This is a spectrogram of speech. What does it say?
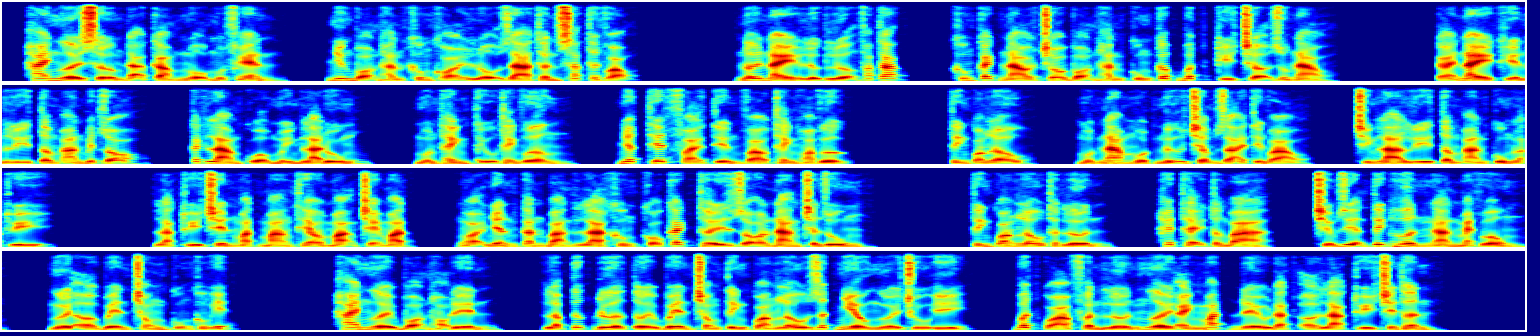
Hai người sớm đã cảm nộ một phen, nhưng bọn hắn không khỏi lộ ra thần sắc thất vọng. Nơi này lực lượng pháp tắc, không cách nào cho bọn hắn cung cấp bất kỳ trợ giúp nào. Cái này khiến lý tâm an biết rõ, cách làm của mình là đúng, muốn thành tựu thánh vương, nhất thiết phải tiến vào thánh hòa vực. Tinh quang lâu, một nam một nữ chậm rãi tiến vào, chính là lý tâm an cùng lạc thủy. Lạc thủy trên mặt mang theo mạng che mặt, ngoại nhân căn bản là không có cách thấy rõ nàng chân dung. Tinh quang lâu thật lớn, hết thảy tầng ba chiếm diện tích hơn ngàn mét vuông, người ở bên trong cũng không ít. Hai người bọn họ đến, lập tức đưa tới bên trong tinh quang lâu rất nhiều người chú ý, bất quá phần lớn người ánh mắt đều đặt ở lạc thủy trên thân.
